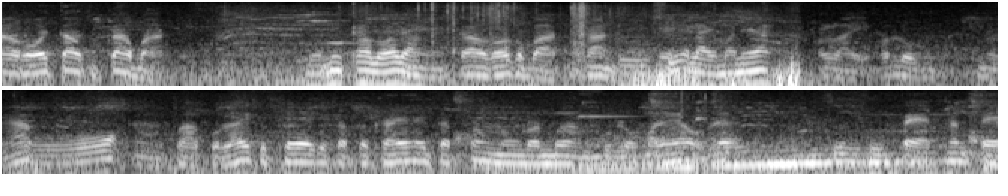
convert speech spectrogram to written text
999 บาทเดี๋ยวนี้เก้าร้อยบาท900กว่าบาทท่านดูซื้ออะไรมาเนี้ยอะไรพัดลมนะครับโอ้อ่า ฝากกดไลค์กดแชร์กดซับสไครต์ให้กับช่องนงดอนเมืองบุญลงมาแล้วและ008 ทั้งแต่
